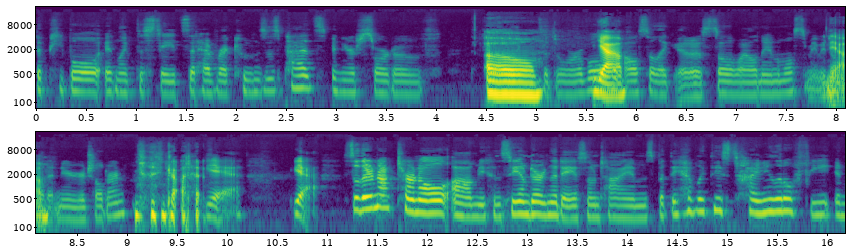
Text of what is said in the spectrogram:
the people in like the states that have raccoons as pets, and you're sort of feeling like Oh, adorable. yeah. but also like it is still a wild animal, so maybe don't Yeah. let it near your children. got it. Yeah. Yeah. So they're nocturnal. Um, you can see them during the day sometimes, but they have like these tiny little feet and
